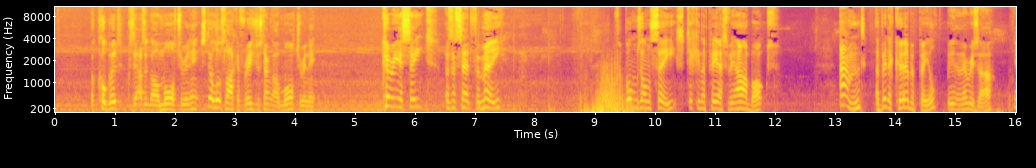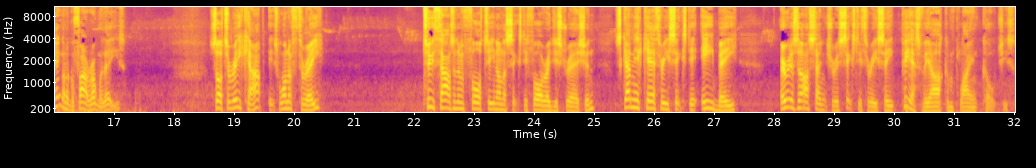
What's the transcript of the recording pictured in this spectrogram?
a cupboard because it hasn't got a motor in it. Still looks like a fridge, just hasn't got a motor in it. Courier seat, as I said, for me, for bums on seats, ticking the PSVR box, and a bit of curb appeal, being an Irizar. You ain't going to go far wrong with these. So to recap, it's one of three. 2014 on a 64 registration. Scania K360 EB. Irizar Century 63 seat PSVR compliant coaches.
